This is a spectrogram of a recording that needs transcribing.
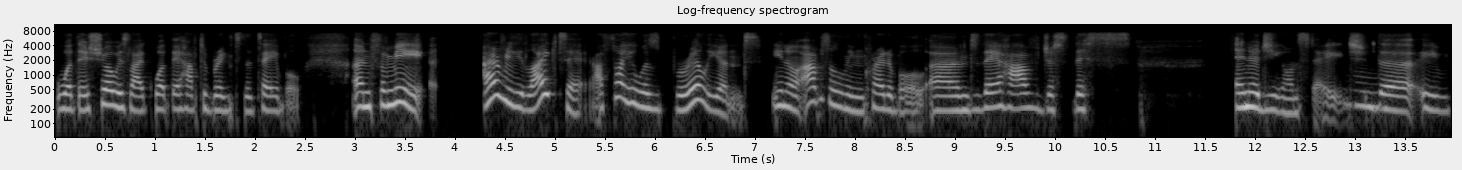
what their show is like, what they have to bring to the table. And for me, I really liked it. I thought it was brilliant, you know, absolutely incredible. And they have just this energy on stage. Mhm. The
